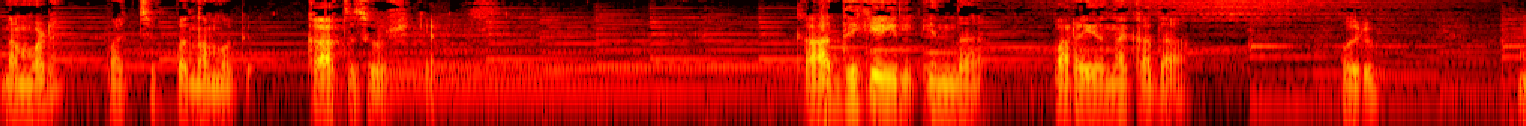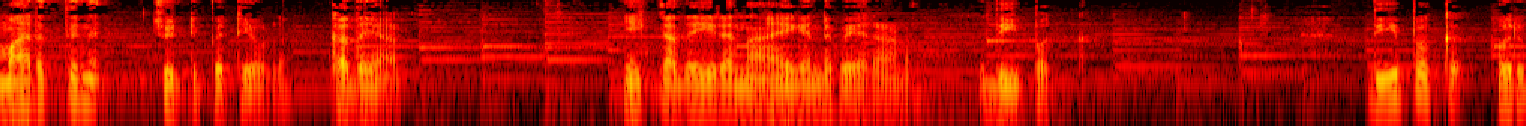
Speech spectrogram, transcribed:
നമ്മുടെ പച്ചപ്പ് നമുക്ക് കാത്തു സൂക്ഷിക്കാം. കാതികയിൽ ഇന്ന് പറയുന്ന കഥ ഒരു മരത്തിന് ചുറ്റിപ്പറ്റിയുള്ള കഥയാണ്. ഈ കഥയിലെ നായകന്റെ പേരാണ് ദീപക്. ദീപക് ഒരു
